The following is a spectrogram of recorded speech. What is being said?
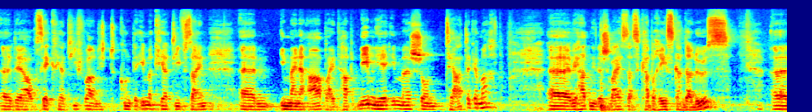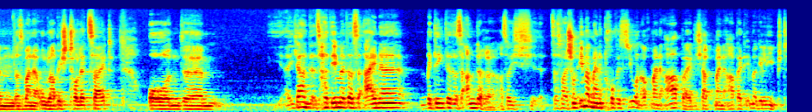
äh, der auch sehr kreativ war und ich konnte immer kreativ sein ähm, in meiner Arbeit. Habe nebenher immer schon Theater gemacht. Äh, wir hatten in der Schweiz das Cabaret Skandalös. Ähm, das war eine unglaublich tolle Zeit und ähm, ja, es hat immer das eine bedingte das andere. Also ich, das war schon immer meine Profession, auch meine Arbeit. Ich habe meine Arbeit immer geliebt.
